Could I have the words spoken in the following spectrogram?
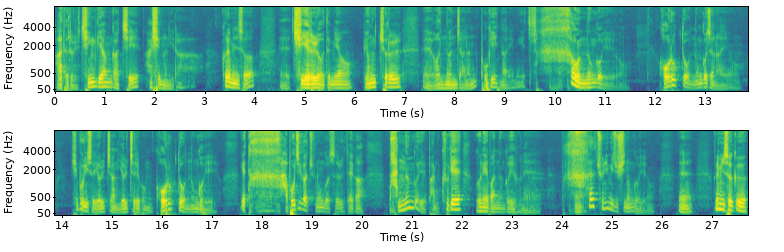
아들을 징계함 같이 하시느니라. 그러면서 에, 지혜를 얻으며 명철을 에, 얻는 자는 복이 있나니 이게 다 얻는 거예요. 거룩도 얻는 거잖아요. 히브리서 10장 10절에 보면 거룩도 얻는 거예요. 이게 다 아버지가 주는 것을 내가 받는 거예요. 받. 그게 은혜 받는 거예요. 은혜. 다 주님이 주시는 거예요. 예. 그러면서 그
